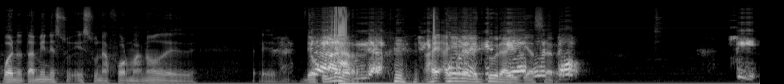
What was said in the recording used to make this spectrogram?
bueno, también es, es una forma, ¿no? De, de, opinar. hay, una lectura ahí que hacer. Sí,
